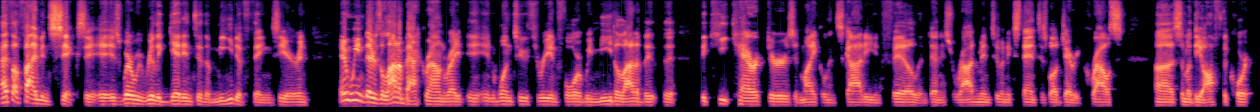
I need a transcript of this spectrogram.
I thought five and six is where we really get into the meat of things here, and and we there's a lot of background right in, in one, two, three, and four. We meet a lot of the, the the key characters and Michael and Scottie and Phil and Dennis Rodman to an extent as well. Jerry Krause, uh, some of the off the court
